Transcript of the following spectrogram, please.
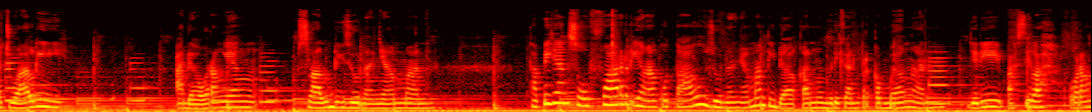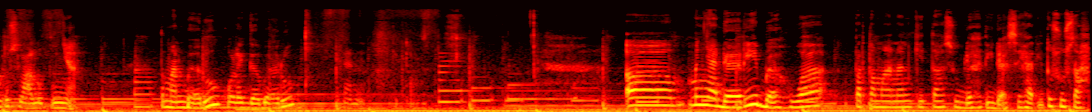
Kecuali ada orang yang selalu di zona nyaman tapi kan so far yang aku tahu zona nyaman tidak akan memberikan perkembangan. Jadi pastilah orang tuh selalu punya teman baru, kolega baru, dan gitu. Uh, menyadari bahwa pertemanan kita sudah tidak sehat itu susah.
